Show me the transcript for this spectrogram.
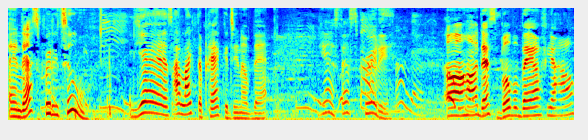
And that's pretty too. Yes, I like the packaging of that. Yes, that's pretty. Uh-huh. That's bubble bath, y'all.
